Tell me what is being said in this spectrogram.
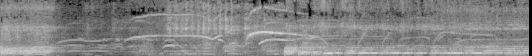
ఆహా! అక్కడ శివకృష్ణ చౌదరి గారు శివకృష్ణ చౌదరి గారు నాటపాలెం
